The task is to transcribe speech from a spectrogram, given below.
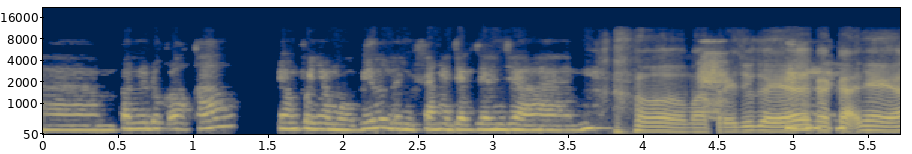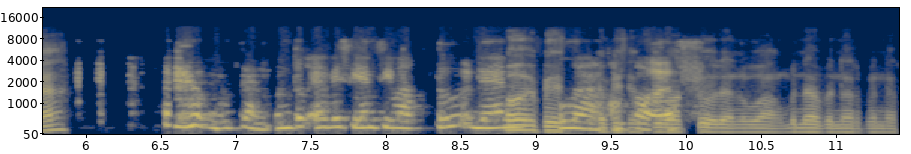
mmm, penduduk lokal yang punya mobil dan bisa ngajak jalan-jalan. Oh, matre juga ya Kakaknya ya. Bukan, untuk efisiensi waktu dan Oh, efis uang, efisiensi waktu dan uang, benar benar benar.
